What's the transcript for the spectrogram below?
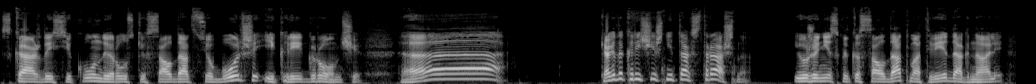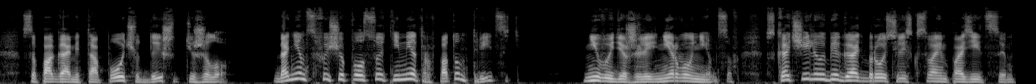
С каждой секундой русских солдат все больше и крик громче. -а, -а Когда кричишь, не так страшно. И уже несколько солдат Матвея догнали. Сапогами топочут, дышат тяжело. До немцев еще полсотни метров, потом тридцать. Не выдержали нервы у немцев. Вскочили убегать, бросились к своим позициям.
